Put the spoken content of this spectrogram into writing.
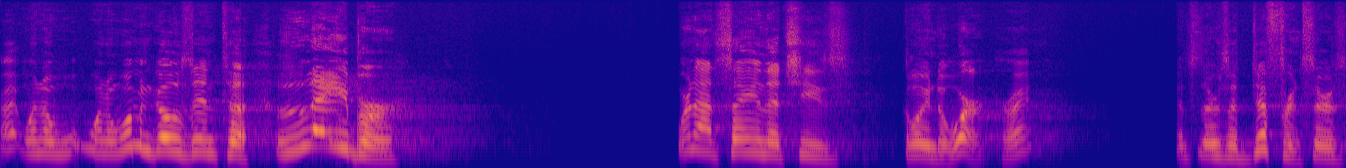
Right? When a, when a woman goes into labor, we're not saying that she's going to work, right? It's, there's a difference. There's,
